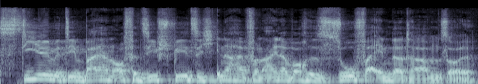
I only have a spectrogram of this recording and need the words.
Stil, mit dem Bayern offensiv spielt, sich innerhalb von einer Woche so verändert haben soll.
